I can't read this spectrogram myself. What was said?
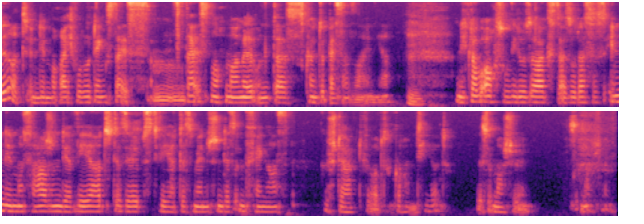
wird in dem Bereich, wo du denkst, da ist, ähm, da ist noch Mangel und das könnte besser sein, ja. Mhm. Und ich glaube auch, so wie du sagst, also dass es in den Massagen der Wert, der Selbstwert des Menschen, des Empfängers gestärkt wird, garantiert. Ist immer schön. Ist immer schön.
